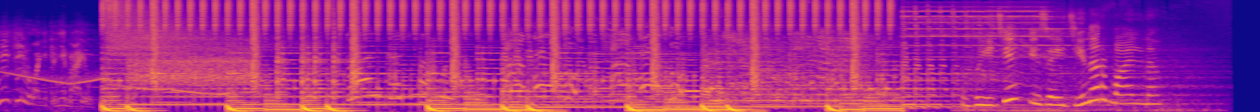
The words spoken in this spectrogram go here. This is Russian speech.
Ничего не понимаю. Выйди и зайди нормально.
